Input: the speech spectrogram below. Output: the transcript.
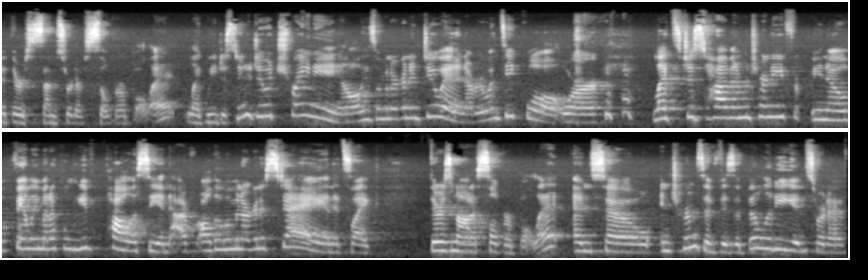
that there's some sort of silver bullet. Like we just need to do a training, and all these women are going to do it, and everyone's equal. Or let's just have an maternity, you know, family medical leave policy, and all the women are going to stay. And it's like there's not a silver bullet. And so, in terms of visibility and sort of,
